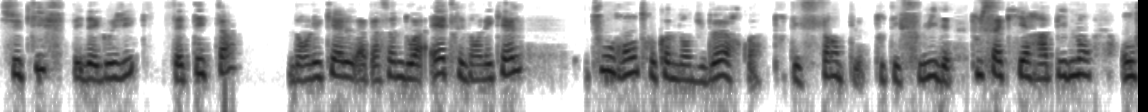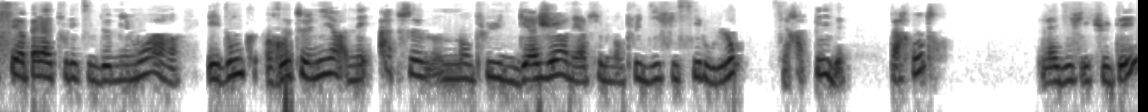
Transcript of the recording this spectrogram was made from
ce kiff pédagogique, cet état dans lequel la personne doit être et dans lequel tout rentre comme dans du beurre, quoi. Tout est simple, tout est fluide, tout s'acquiert rapidement. On fait appel à tous les types de mémoire et donc retenir n'est absolument plus une gageure, n'est absolument plus difficile ou long, c'est rapide. Par contre, la difficulté,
